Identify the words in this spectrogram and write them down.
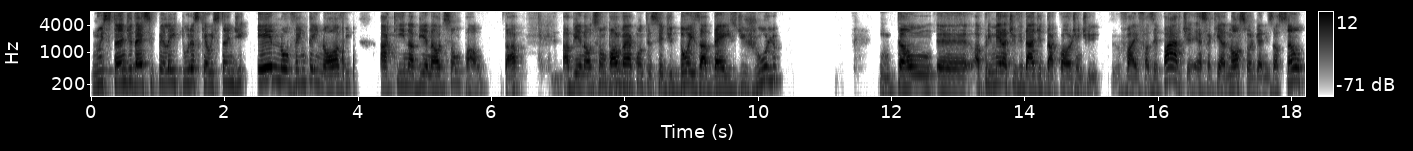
no stand da SP Leituras, que é o stand E99 aqui na Bienal de São Paulo. tá? A Bienal de São Paulo vai acontecer de 2 a 10 de julho. Então, é, a primeira atividade da qual a gente vai fazer parte, essa aqui é a nossa organização,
